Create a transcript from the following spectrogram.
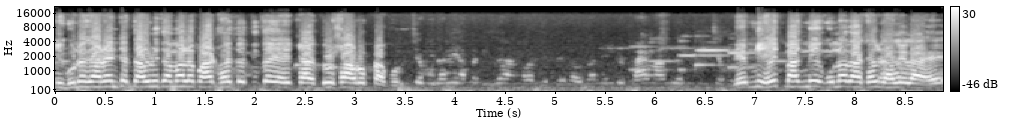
की गुन्हेगारांच्या तावडीत आम्हाला पाठवायचं तिथं दोष आरोप टाकून? नेमणी हेच मागणी आहे, गुन्हा दाखल झालेला आहे.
